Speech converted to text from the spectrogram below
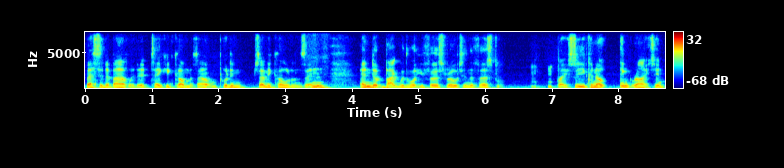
messing about with it, taking commas out and putting semicolons in, and end up back with what you first wrote in the first place. So you can overthink writing,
